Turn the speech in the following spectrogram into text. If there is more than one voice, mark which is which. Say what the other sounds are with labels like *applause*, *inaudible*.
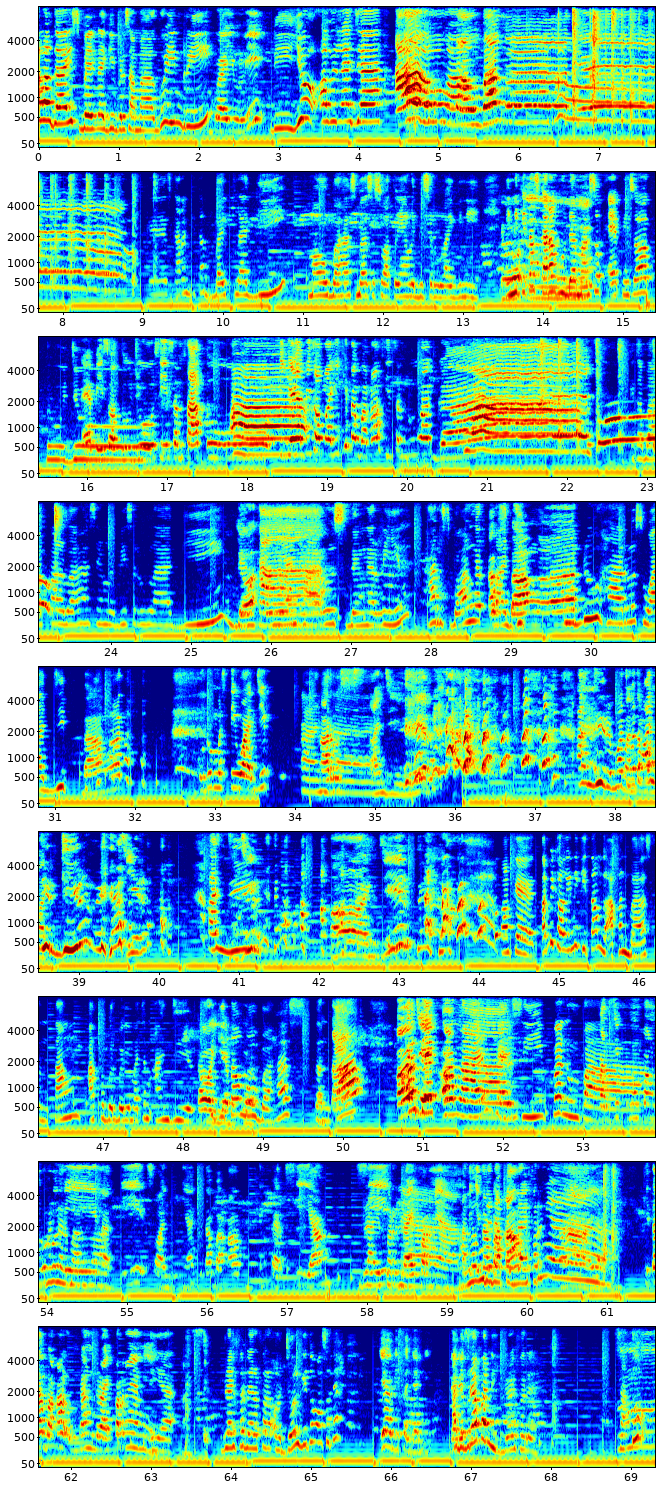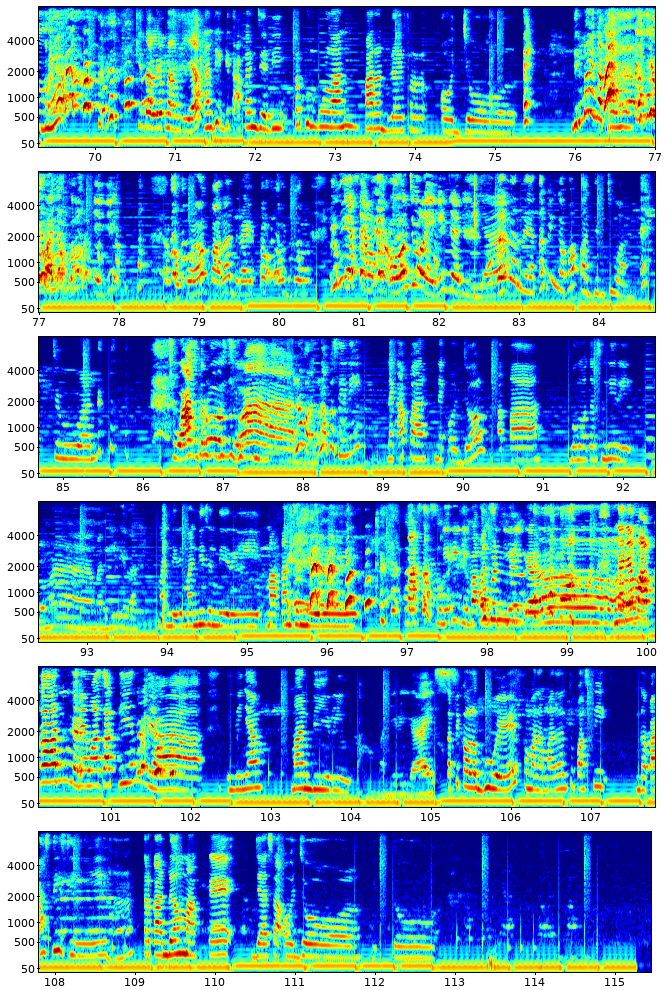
Speaker 1: Halo guys, balik lagi bersama gue Indri.
Speaker 2: Gue Yuli.
Speaker 1: Di Yuk Obrolin Aja.
Speaker 2: Au mau banget.
Speaker 1: Oke, sekarang kita balik lagi. Mau bahas-bahas sesuatu yang lebih seru lagi nih. Ini kita sekarang udah masuk episode 7
Speaker 2: Episode 7 season 1
Speaker 1: Ah.
Speaker 2: Tiga episode lagi kita bakal season 2 guys
Speaker 1: bakal bahas yang lebih seru lagi. Dan
Speaker 2: Doa.
Speaker 1: kalian harus dengerin. Harus banget,
Speaker 2: Harus
Speaker 1: wajib.
Speaker 2: banget.
Speaker 1: Aduh, harus wajib.
Speaker 2: Banget. Kudu mesti wajib.
Speaker 1: Anjay.
Speaker 2: Harus anjir. *laughs*
Speaker 1: Anjir, macam-macam
Speaker 2: Mantap
Speaker 1: anjir, jir.
Speaker 2: Anjir.
Speaker 1: Anjir
Speaker 2: Anjir *laughs*
Speaker 1: Oke, tapi kali ini kita nggak akan bahas tentang atau berbagai macam anjir.
Speaker 2: Oh,
Speaker 1: Tapi
Speaker 2: iya,
Speaker 1: kita
Speaker 2: betul.
Speaker 1: mau bahas tentang
Speaker 2: Ojek online
Speaker 1: versi penumpang.
Speaker 2: Versi penumpang dulu
Speaker 1: Bener
Speaker 2: nih
Speaker 1: banget.
Speaker 2: Nanti selanjutnya kita bakal bikin versi yang si
Speaker 1: Drivernya.
Speaker 2: drivernya. Nanti
Speaker 1: Kalau udah dapat
Speaker 2: bakal
Speaker 1: drivernya.
Speaker 2: Nah, ya. Kita bakal undang drivernya nih
Speaker 1: Iya,
Speaker 2: Asik.
Speaker 1: driver-driver ojol gitu maksudnya?
Speaker 2: Ya bisa jadi
Speaker 1: Ada
Speaker 2: Dari-
Speaker 1: berapa nih drivernya? Satu,
Speaker 2: Hmm.
Speaker 1: dua. *laughs*
Speaker 2: kita lihat nanti ya
Speaker 1: Nanti kita akan jadi perkumpulan para driver ojol. Eh, jadi banyak ya? *laughs*
Speaker 2: iya banyak banget ya perkumpulan para driver ojol lu kayak seller ojol ya jadinya
Speaker 1: Bener ya, tapi nggak apa-apa jadi cuan. Eh, cuan.
Speaker 2: cuan terus cuan
Speaker 1: Lo, lo ke sini naik apa? Naik ojol? Apa bawa motor sendiri?
Speaker 2: Mah mandiri lah
Speaker 1: mandiri mandi sendiri makan sendiri *laughs*
Speaker 2: masak sendiri dimakan
Speaker 1: Oh, bener.
Speaker 2: sendiri Oh.
Speaker 1: nggak ada yang makan nggak ada yang masakin ya intinya mandiri
Speaker 2: mandiri guys
Speaker 1: tapi kalau gue ke mana-mana tuh pasti nggak pasti sih
Speaker 2: Hmm.
Speaker 1: terkadang make jasa ojol gitu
